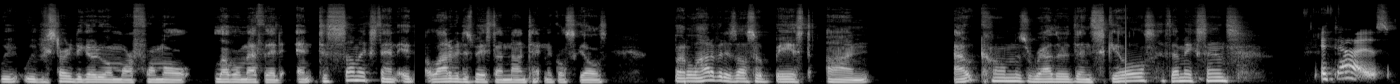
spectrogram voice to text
we, we've started to go to a more formal level method and to some extent it, a lot of it is based on non-technical skills but a lot of it is also based on outcomes rather than skills if that makes sense it does.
